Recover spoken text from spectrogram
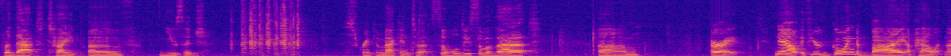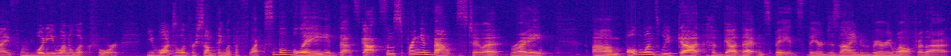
for that type of usage. Scraping back into it. So we'll do some of that. Um, all right. Now, if you're going to buy a palette knife, what do you want to look for? You want to look for something with a flexible blade that's got some spring and bounce to it, right? Um, all the ones we've got have got that in spades. They are designed very well for that.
